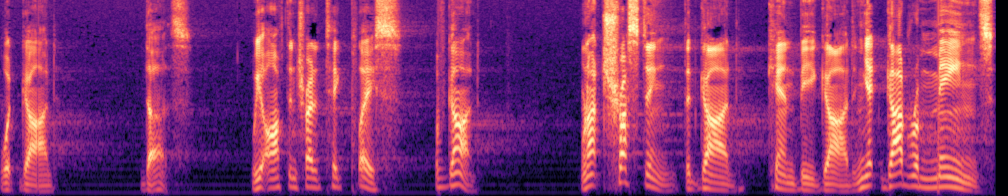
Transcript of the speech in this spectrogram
what God does. We often try to take place of God. We're not trusting that God can be God. And yet, God remains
